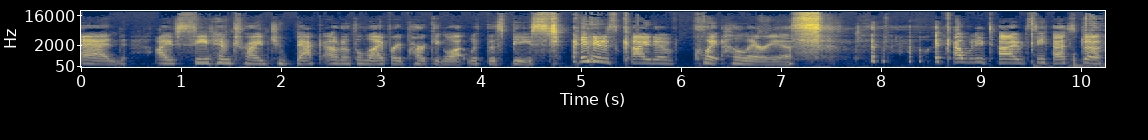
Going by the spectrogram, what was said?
And I've seen him trying to back out of the library parking lot with this beast. And it is kind of quite hilarious. like how many times he has to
